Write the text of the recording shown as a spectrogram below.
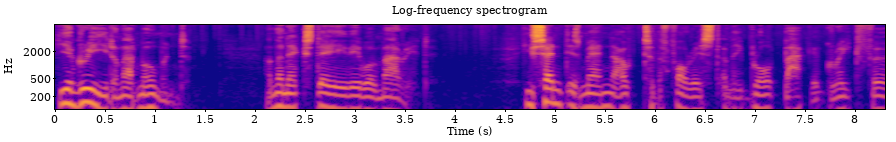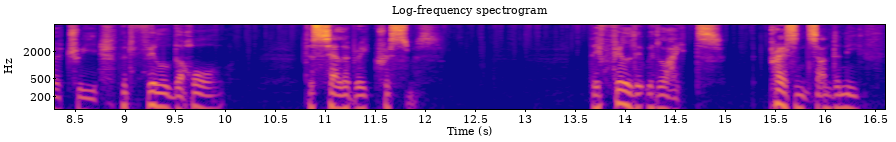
He agreed on that moment, and the next day they were married. He sent his men out to the forest, and they brought back a great fir tree that filled the hall to celebrate Christmas. They filled it with lights, presents underneath,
